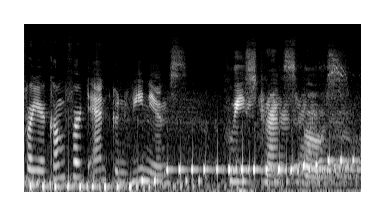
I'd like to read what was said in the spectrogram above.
For your comfort and convenience, please transpose.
